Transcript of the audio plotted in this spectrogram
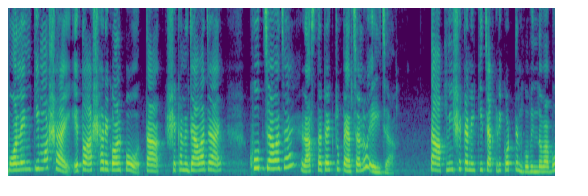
বলেন কি মশাই, এ তো আষাঢ়ে গল্প, তা সেখানে যাওয়া যায়? খুব যাওয়া যায়, রাস্তাটা একটু প্যাঁচালো এই যা। তা আপনি সেখানে কি চাকরি করতেন, গোবিন্দবাবু?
